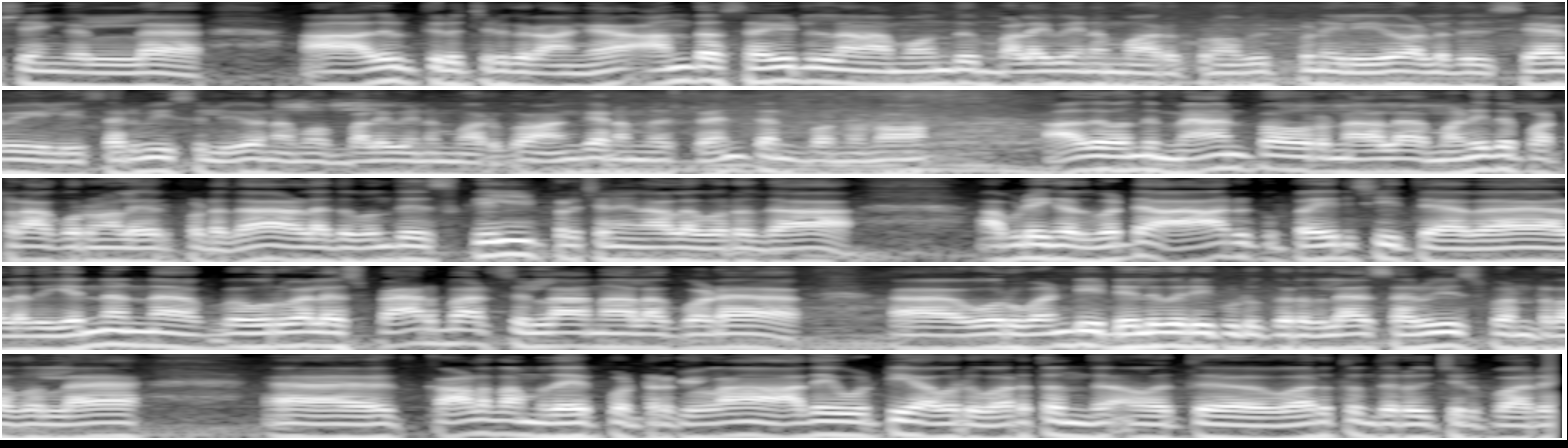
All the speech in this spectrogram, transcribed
விஷயங்களில் அதிருப்தி வச்சுருக்கிறாங்க. அந்த சைடில் நம்ம வந்து பலவீனமாக இருக்கிறோம். விற்பனையிலையோ அல்லது சேவையிலேயோ சர்வீஸ்லேயோ நம்ம பலவீனமாக இருக்கோம். அங்கே நம்ம ஸ்ட்ரென்தன் பண்ணணும். அது வந்து மேன் பவர்னால் மனித பற்றாக்குறைனால் ஏற்படுதா? அல்லது வந்து ஸ்கில் பிரச்சனைனால் வருதா? அப்படிங்கிறது மட்டும் யாருக்கு பயிற்சி தேவை? அல்லது என்னென்ன ஒருவேளை ஸ்பேர் பார்ட்ஸ் இல்லாதனால கூட ஒரு வண்டி டெலிவரி கொடுக்கறதுல சர்வீஸ் பண்ணுறதில் காலதாமதம் ஏற்பட்டிருக்கலாம். அதை ஒட்டி அவர் வருத்தம் வருத்தம் தெரிவிச்சிருப்பார்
